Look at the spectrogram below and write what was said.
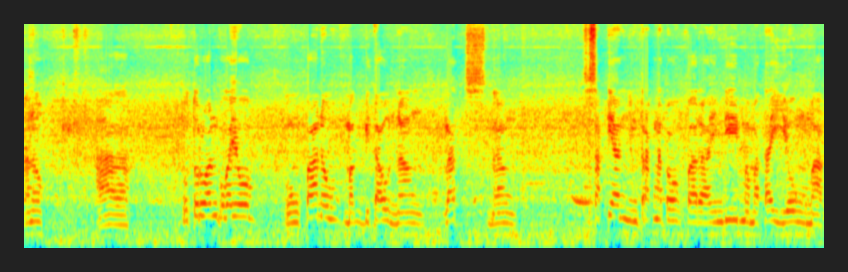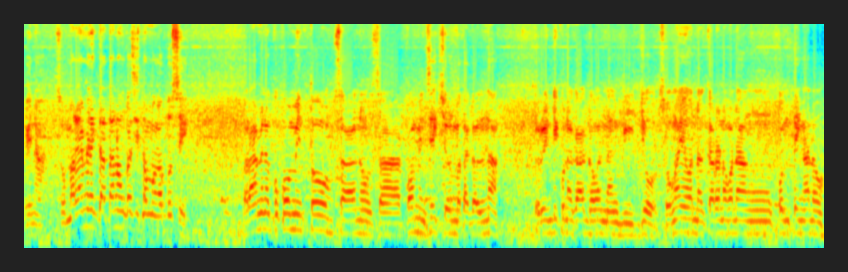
ano, ah, tuturuan ko kayo kung paano magbitaw ng clutch ng sasakyan yung truck na to para hindi mamatay yung makina. So marami nagtatanong kasi itong mga boss eh. Marami nagko-comment to sa ano sa comment section matagal na. Pero hindi ko nagagawa ng video. So ngayon nagkaroon ako ng konting ano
